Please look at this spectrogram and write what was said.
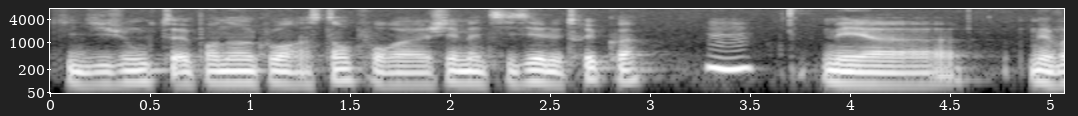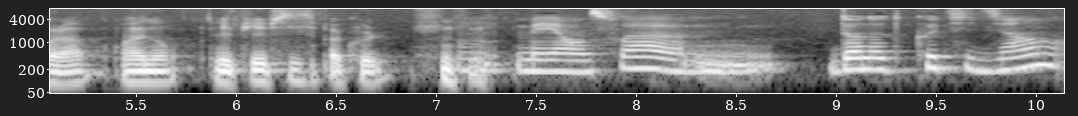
qui disjonctent pendant un court instant pour schématiser le truc, quoi. Mhm. Mais, mais voilà, ouais, non, l'épilepsie, c'est pas cool. Mm. mais en soi, dans notre quotidien,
